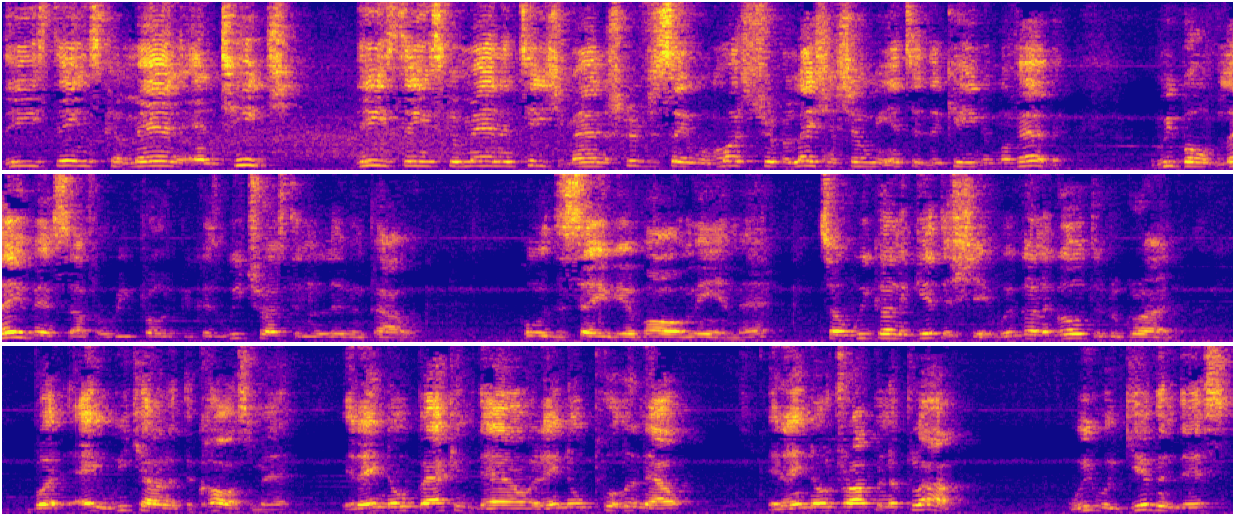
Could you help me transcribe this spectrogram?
These things command and teach these things command and teach, man. The scriptures say, with much tribulation shall we enter the kingdom of heaven. We both labor and suffer reproach because we trust in the living power, who is the Savior of all men, man. So we're going to get the shit. We're going to go through the grind. But, hey, we count at the cost, man. It ain't no backing down. It ain't no pulling out. It ain't no dropping the plow. We were given this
